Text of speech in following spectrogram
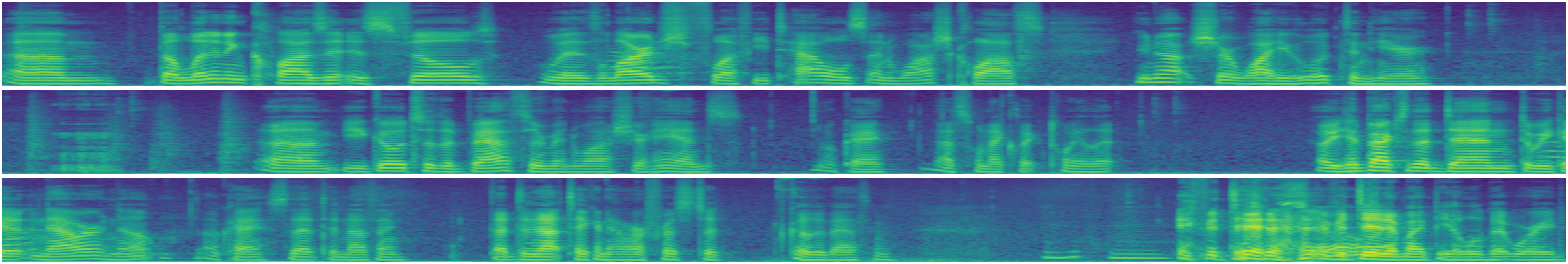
Um, the linen closet is filled with large, fluffy towels and washcloths. You're not sure why you looked in here. Um, you go to the bathroom and wash your hands. Okay, that's when I click toilet. Oh, you head back to the den. Do we get an hour? No. Okay, so that did nothing. That did not take an hour for us to go to the bathroom. If it did, if it did, So- I might be a little bit worried.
